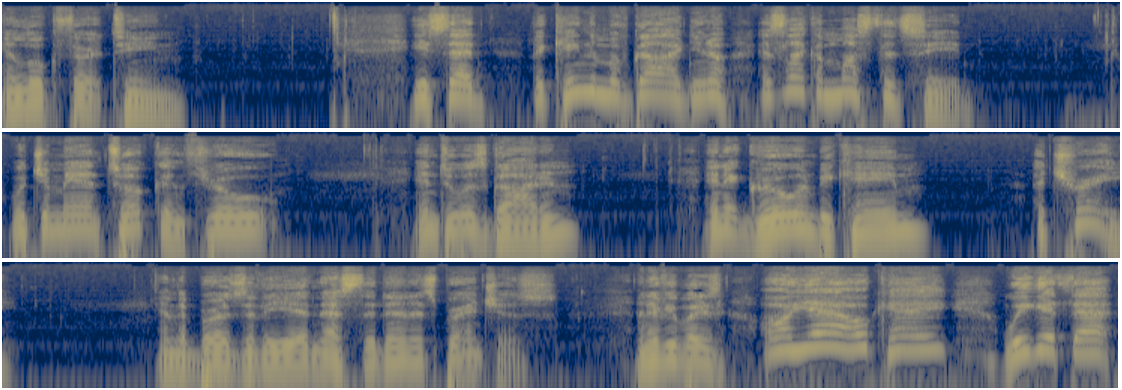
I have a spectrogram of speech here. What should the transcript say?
in Luke 13. He said, The kingdom of God, you know, it's like a mustard seed, which a man took and threw into his garden, and it grew and became a tree. And the birds of the air nested in its branches. And everybody's, oh, yeah, okay, we get that.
